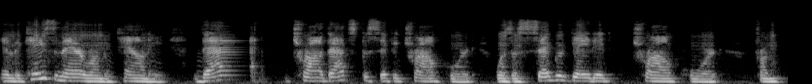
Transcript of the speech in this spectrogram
in the case in Anne Arundel County that trial that specific trial court was a segregated trial court from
